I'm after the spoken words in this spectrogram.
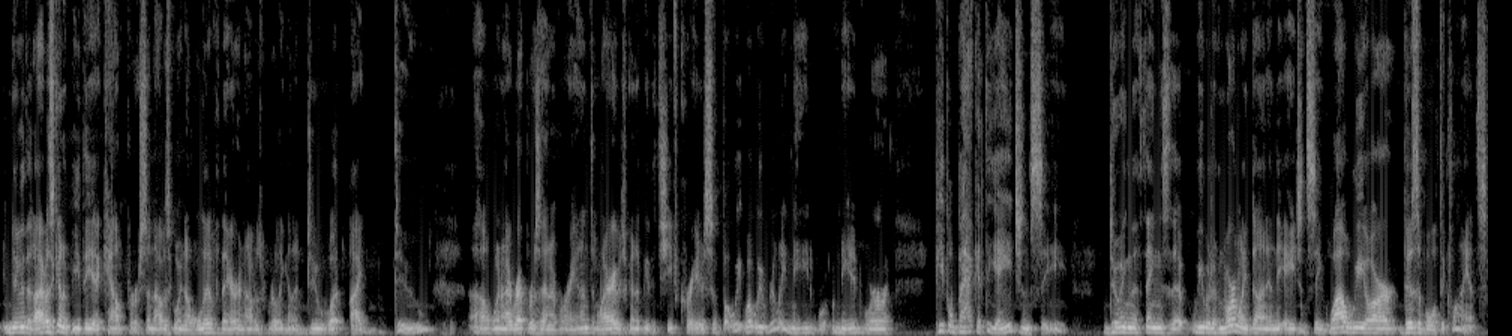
knew that I was going to be the account person. I was going to live there, and I was really going to do what I do uh, when I represent a brand. And Larry was going to be the chief creative. So, but we, what we really need needed were people back at the agency doing the things that we would have normally done in the agency while we are visible to clients.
